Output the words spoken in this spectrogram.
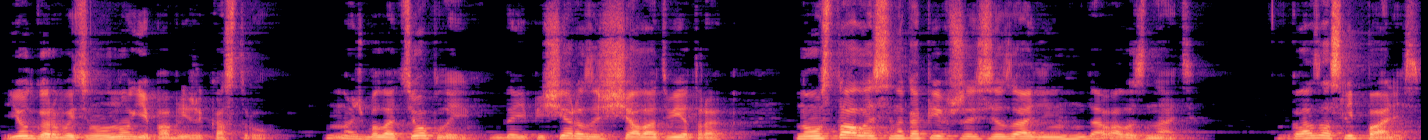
Юдгар вытянул ноги поближе к костру. Ночь была теплой, да и пещера защищала от ветра, но усталость, накопившаяся за день, давала знать. Глаза слепались,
